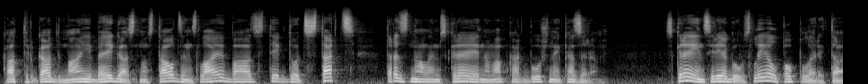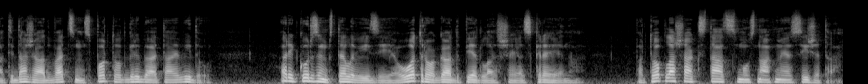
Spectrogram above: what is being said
Katru gadu māja beigās no Staldzenes laivu bāzes tiek dots starts tradicionālajiem skrējienam apkārt Būšnieku ezeram. Skrējiens ir ieguvis lielu popularitāti dažādu vecumu sportot gribētāju vidū. Arī Kurzemes televīzija otro gadu piedalās šajā skrējienā. Par to plašāk stāsts mūsu nākamajā sižetā.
